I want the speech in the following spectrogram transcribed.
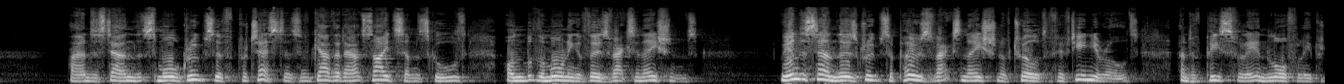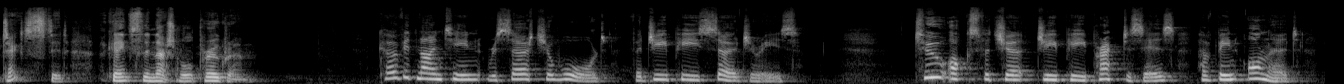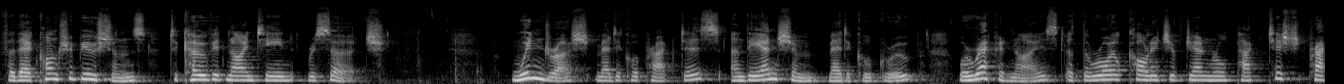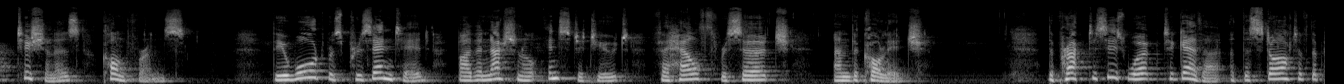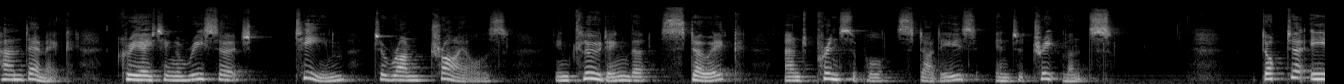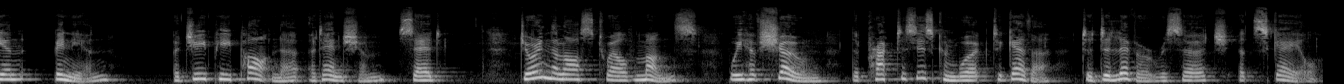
I understand that small groups of protesters have gathered outside some schools on the morning of those vaccinations. We understand those groups oppose vaccination of 12 to 15 year olds and have peacefully and lawfully protested against the national programme. COVID 19 Research Award for GP surgeries. Two Oxfordshire GP practices have been honoured for their contributions to COVID 19 research. Windrush Medical Practice and the Eynsham Medical Group were recognised at the Royal College of General Practic- Practitioners Conference. The award was presented by the National Institute for Health Research and the College. The practices worked together at the start of the pandemic, creating a research team to run trials, including the STOIC and Principle studies into treatments. Dr. Ian Binion, a GP partner at Eynsham, said, During the last 12 months, we have shown that practices can work together to deliver research at scale.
